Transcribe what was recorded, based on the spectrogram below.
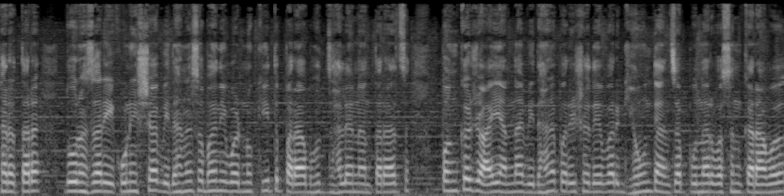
खरं तर दोन हजार एकोणीसच्या विधानसभा निवडणुकीत पराभूत झाल्यानंतरच पंकजा यांना विधान परिषदेवर घेऊन त्यांचं पुनर्वसन करावं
